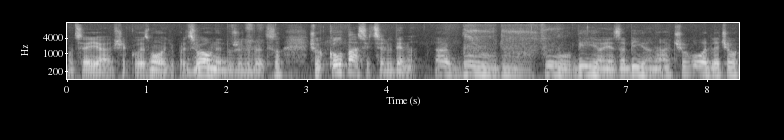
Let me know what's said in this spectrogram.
Оце я ще коли з молоддю працював, не дуже люблю це слово, що колбаситься людина. Так, бу, ду, фу, бігає, забігана, а чого, для чого?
